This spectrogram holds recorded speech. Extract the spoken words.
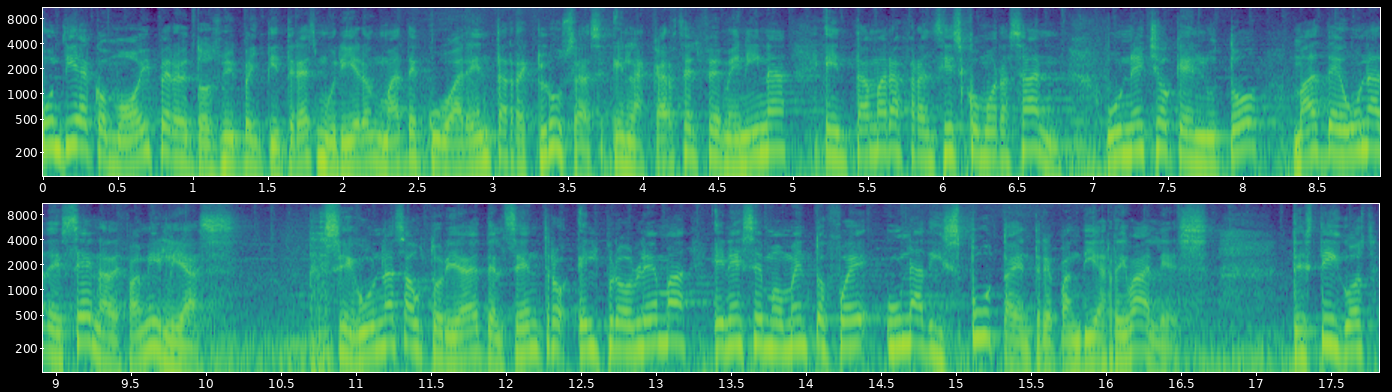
Un día como hoy, pero en 2023, murieron más de 40 reclusas en la cárcel femenina en Támara Francisco Morazán, un hecho que enlutó más de una decena de familias. Según las autoridades del centro, el problema en ese momento fue una disputa entre pandillas rivales. Testigos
